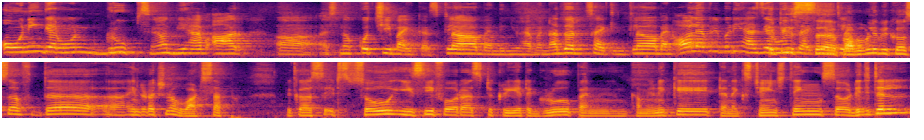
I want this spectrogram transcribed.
owning their own groups. You know, we have our uh, you know, Kochi Bikers Club, and then you have another cycling club, and all everybody has their it own is cycling uh, club. probably because of the uh, introduction of WhatsApp. Because it's so easy for us to create a group and communicate and exchange things. So digital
